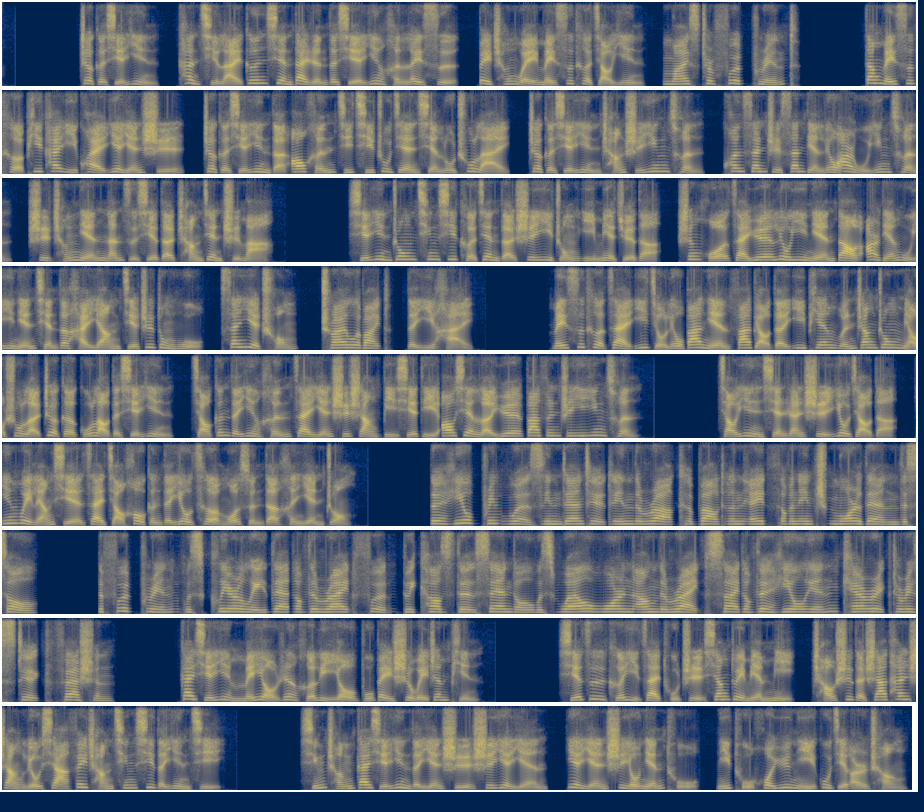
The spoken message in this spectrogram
这个鞋印看起来跟现代人的鞋印很类似，被称为梅斯特脚印 （Meister Footprint）。当梅斯特劈开一块页岩时，这个鞋印的凹痕及其铸件显露出来。这个鞋印长十英寸，宽三至三点六二五英寸，是成年男子鞋的常见尺码。鞋印中清晰可见的是一种已灭绝的、生活在约六亿年到二点五亿年前的海洋节肢动物——三叶虫 （Trilobite） 的遗骸。梅斯特在一九六八年发表的一篇文章中描述了这个古老的鞋印。脚跟的印痕在岩石上比鞋底凹陷了约八分之一英寸，脚印显然是右脚的，因为凉鞋在脚后跟的右侧磨损得很严重。The heel print was indented in the rock about an eighth of an inch more than the sole. The footprint was clearly that of the right foot because the sandal was well worn on the right side of the heel in characteristic fashion. 该鞋印没有任何理由不被视为真品。鞋子可以在土质相对绵密、潮湿的沙滩上留下非常清晰的印记。形成该鞋印的岩石是页岩，页岩是由粘土、泥土或淤泥固结而成。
